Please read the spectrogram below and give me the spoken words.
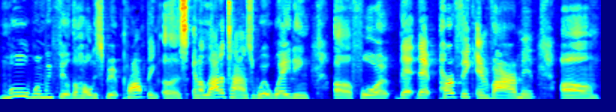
move when we feel the holy spirit prompting us. And a lot of times we're waiting uh, for that that perfect environment um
